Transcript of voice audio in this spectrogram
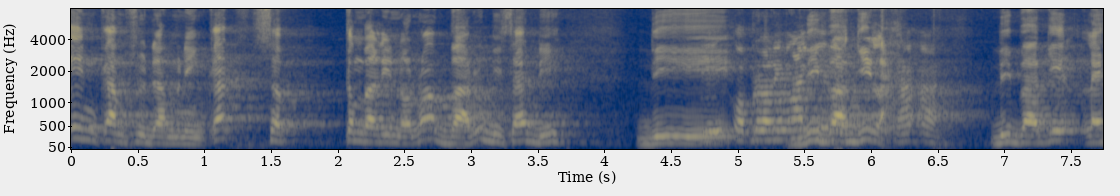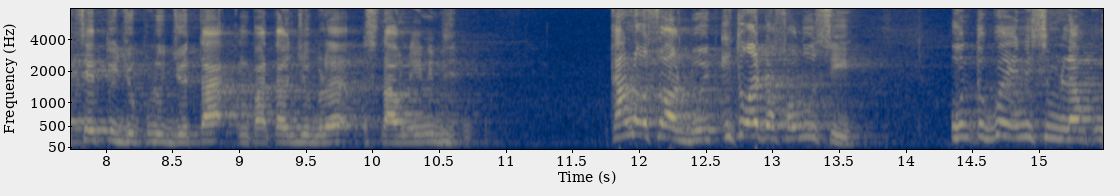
income sudah meningkat, kembali normal baru bisa di di, lagi dibagi lah. Uh -uh. Dibagi let's say 70 juta 4 tahun jumlah setahun ini kalau soal duit itu ada solusi. Untuk gue ini 99,99%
